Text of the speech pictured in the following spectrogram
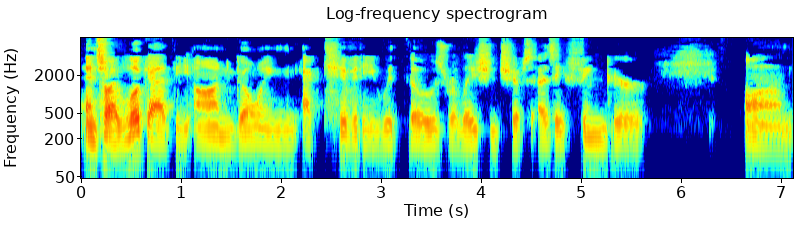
And so I look at the ongoing activity with those relationships as a finger on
